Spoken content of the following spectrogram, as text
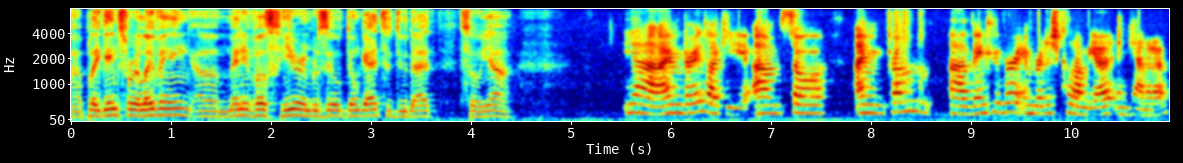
uh, play games for a living? Uh, many of us here in Brazil don't get to do that. So yeah. Yeah, I'm very lucky. Um, so I'm from uh, Vancouver in British Columbia in Canada.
